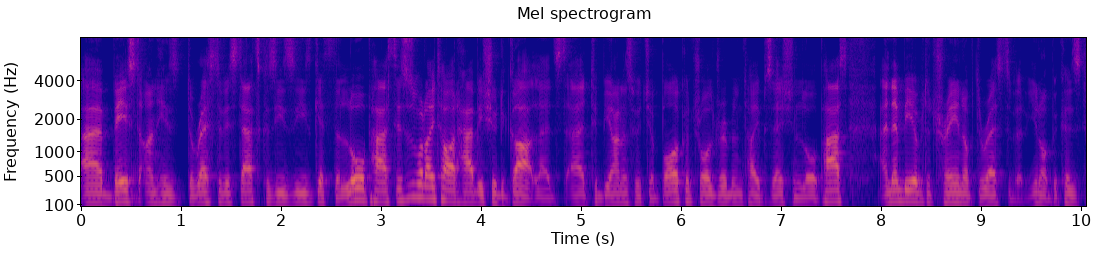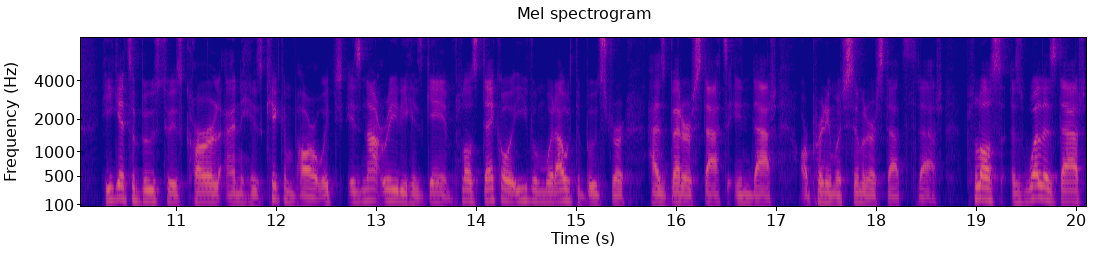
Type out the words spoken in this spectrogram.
uh, based on his the rest of his stats because he's he gets the low pass. This is what I thought Xavi should have got, lads. Uh, to be honest with you, ball control, dribbling, tight possession, low pass, and then be able to train up the rest of it. You know, because he gets a boost to his curl and his kicking power, which is not really his game. Plus, Deco, even without the booster, has better stats in that, or pretty much similar stats to that. Plus, as well as that,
